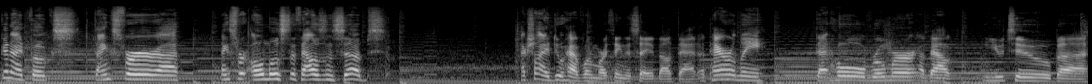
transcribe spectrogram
good night, folks. Thanks for uh, thanks for almost a thousand subs. Actually, I do have one more thing to say about that. Apparently, that whole rumor about YouTube uh,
